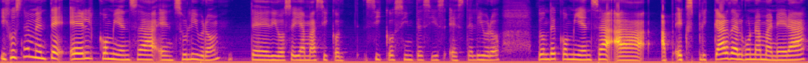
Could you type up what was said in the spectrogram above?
Y justamente él comienza en su libro, te digo, se llama psicosíntesis este libro, donde comienza a, explicar de alguna manera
